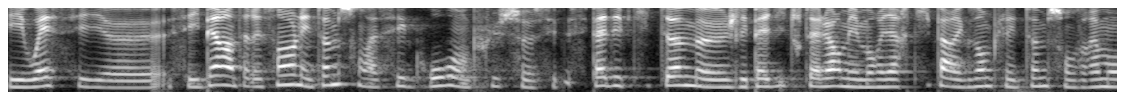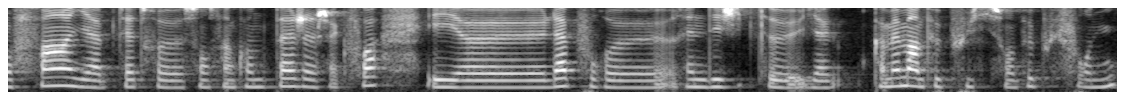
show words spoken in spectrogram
et ouais, c'est euh, c'est hyper intéressant. Les tomes sont assez gros en plus. Euh, c'est, c'est pas des petits tomes. je l'ai pas dit tout à l'heure, mais Moriarty par exemple, les tomes sont vraiment fins. Il y a peut-être 150 pages à chaque fois. Et là pour Reine d'Égypte, il y a quand même un peu plus, ils sont un peu plus fournis.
